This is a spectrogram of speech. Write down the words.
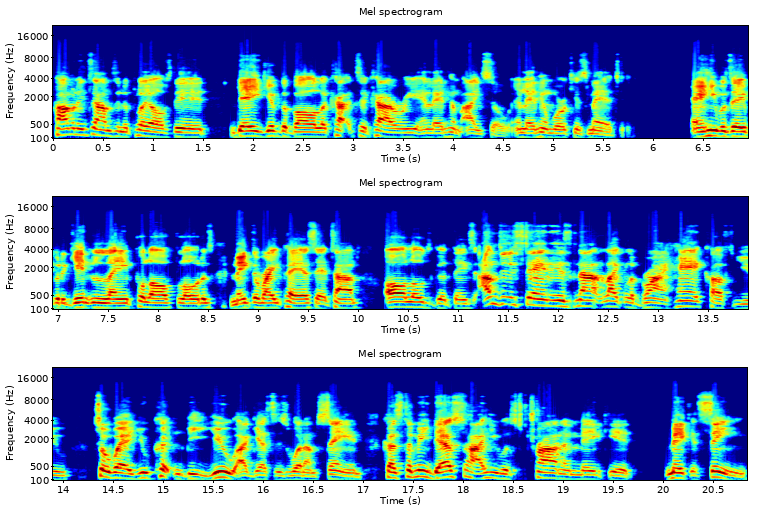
How many times in the playoffs did they give the ball to Ky- to Kyrie and let him ISO and let him work his magic? And he was able to get in the lane, pull off floaters, make the right pass at times, all those good things. I'm just saying it's not like LeBron handcuffed you to where you couldn't be you, I guess is what I'm saying. Because to me, that's how he was trying to make it make it seem.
